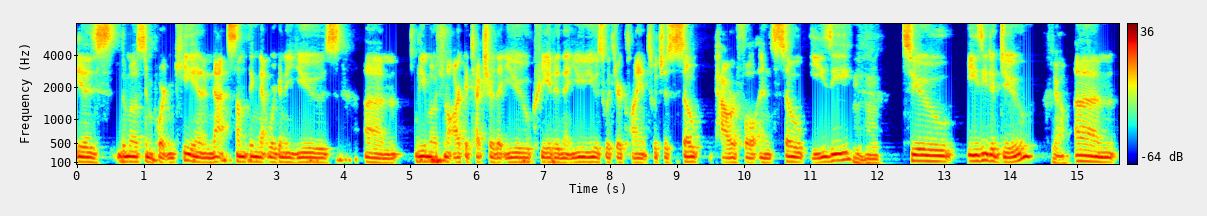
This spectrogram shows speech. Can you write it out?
is the most important key and that's something that we're going to use um, the emotional architecture that you created and that you use with your clients which is so powerful and so easy mm-hmm. to easy to do. Yeah. Um,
